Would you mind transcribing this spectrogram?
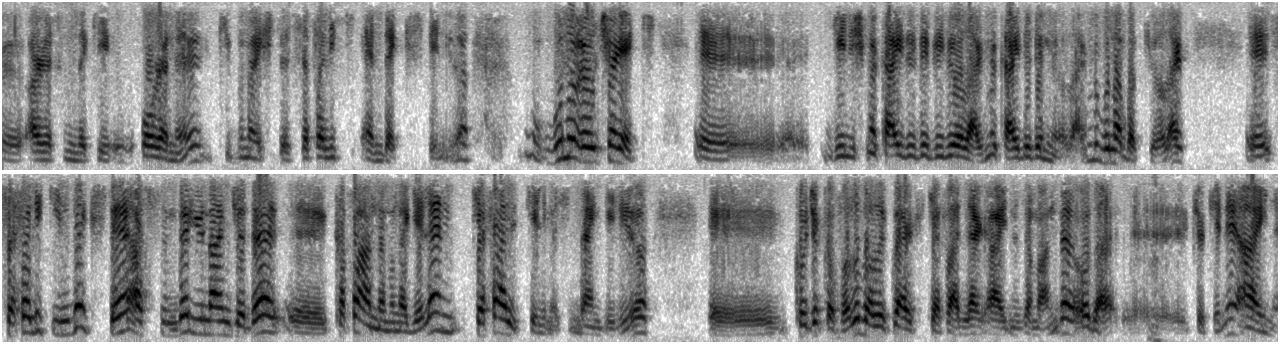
e, arasındaki oranı ki buna işte sefalik endeks deniyor. Bunu ölçerek e, gelişme kaydedebiliyorlar mı kaydedemiyorlar mı buna bakıyorlar. E, sefalik indeks de aslında Yunanca'da e, kafa anlamına gelen kefal kelimesinden geliyor. E, koca kafalı balıklar kefaller aynı zamanda. O da e, kökeni aynı.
